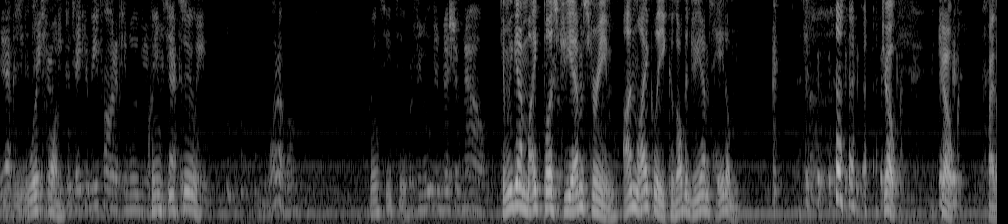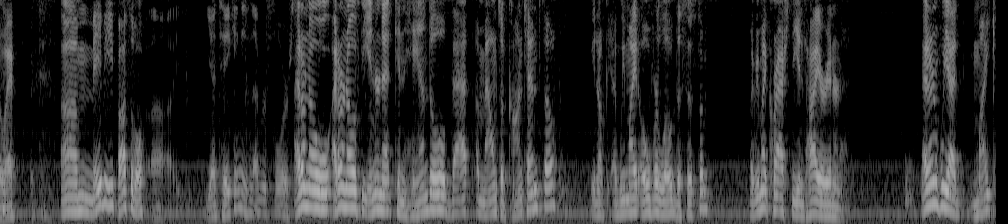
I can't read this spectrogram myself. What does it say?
Yeah, because he could Which take your, one? He could take your b pawn if you move your Queen if you attack his C2. One of them. Queen c2. But if you move your bishop now, Can we get a Mike plus GM stream? Unlikely, because all the GMs hate him. Joke. Joke, by the way. Um, maybe, possible. Uh, yeah, taking is never forced. I don't know. I don't know if the internet can handle that amount of content, though. You know, we might overload the system. Like we might crash the entire internet. I don't know if we had Mike,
